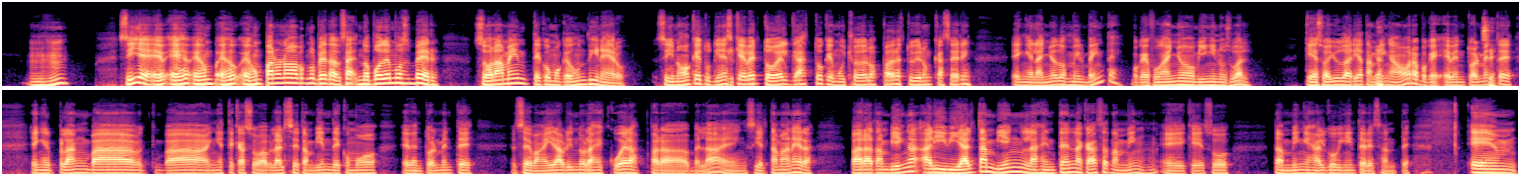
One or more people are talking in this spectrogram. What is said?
Sí, es, un, es un panorama completo. O sea, no podemos ver solamente como que es un dinero sino que tú tienes que ver todo el gasto que muchos de los padres tuvieron que hacer en el año 2020, porque fue un año bien inusual. Que eso ayudaría también ahora, porque eventualmente en el plan va, va, en este caso, a hablarse también de cómo eventualmente se van a ir abriendo las escuelas para, ¿verdad? En cierta manera, para también aliviar también la gente en la casa también, eh, que eso también es algo bien interesante. Em,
